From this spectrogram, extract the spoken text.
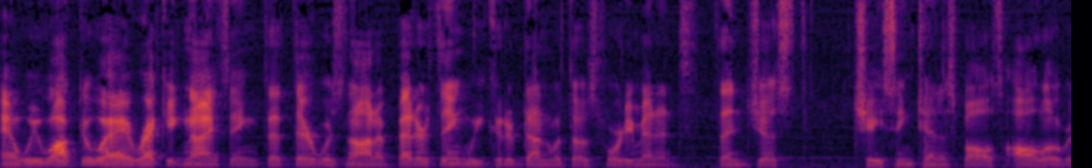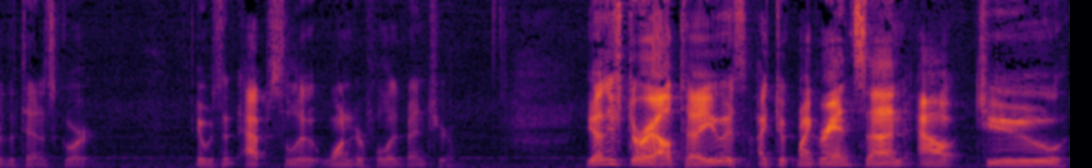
and we walked away recognizing that there was not a better thing we could have done with those 40 minutes than just chasing tennis balls all over the tennis court. It was an absolute wonderful adventure. The other story I'll tell you is I took my grandson out to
